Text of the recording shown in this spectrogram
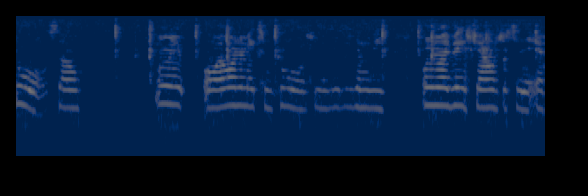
tools. So, well, I want to make some tools. This is going to be one of my biggest challenges today.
